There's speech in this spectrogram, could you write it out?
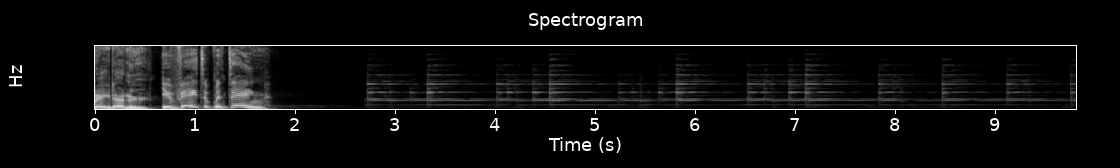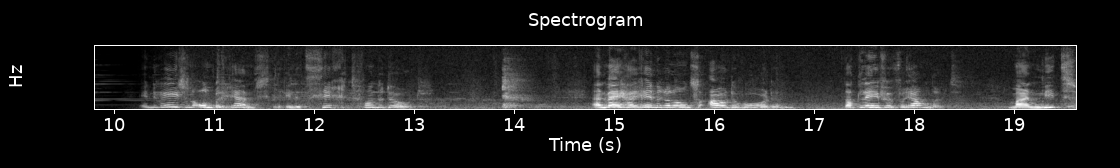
Breda nu. Je weet het meteen. In de wezen onbegrensd in het zicht van de dood. En wij herinneren ons oude woorden. Dat leven verandert, maar niets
